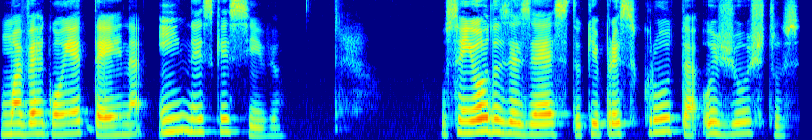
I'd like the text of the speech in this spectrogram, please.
Uma vergonha eterna, inesquecível. O Senhor dos Exércitos, que prescruta os justos,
